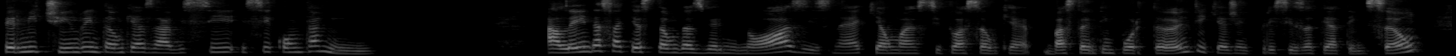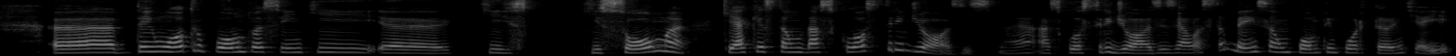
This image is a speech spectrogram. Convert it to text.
permitindo então que as aves se, se contaminem. Além dessa questão das verminoses, né, que é uma situação que é bastante importante, que a gente precisa ter atenção, uh, tem um outro ponto assim que, uh, que, que soma, que é a questão das clostridioses. Né? As clostridioses, elas também são um ponto importante aí,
